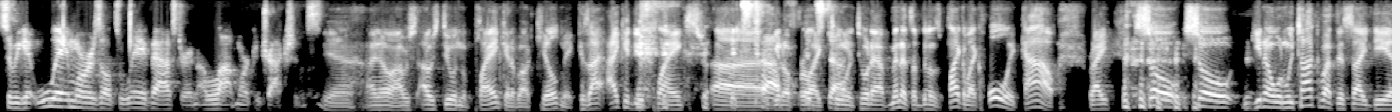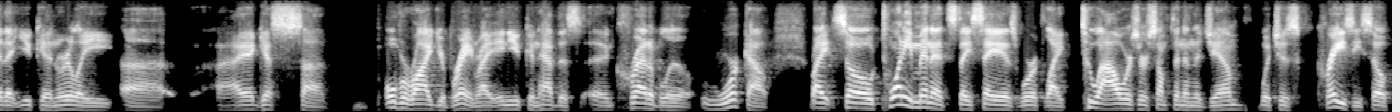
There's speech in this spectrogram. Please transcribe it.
So we get way more results way faster and a lot more contractions. Yeah, I know. I was I was doing the plank and about killed me because I, I could do planks, uh, you know, for like two and two and a half minutes. I'm doing this plank. I'm like, holy cow, right? So so you know, when we talk about this idea that you can really, uh, I guess, uh, override your brain, right, and you can have this incredible workout right? So 20 minutes, they say, is worth like two hours or something in the gym, which is crazy. So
